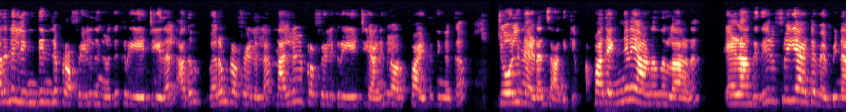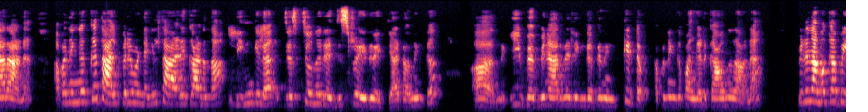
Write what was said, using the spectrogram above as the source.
അതിന് ലിങ്ക്ഡിന്റെ പ്രൊഫൈൽ നിങ്ങൾക്ക് ക്രിയേറ്റ് ചെയ്താൽ അതും വെറും പ്രൊഫൈൽ അല്ല നല്ലൊരു പ്രൊഫൈൽ ക്രിയേറ്റ് ചെയ്യുകയാണെങ്കിൽ ഉറപ്പായിട്ട് നിങ്ങൾക്ക് ജോലി നേടാൻ സാധിക്കും. അപ്പൊ അതെങ്ങനെയാണെന്നുള്ളതാണ് ഏഴാം തീയതി ഒരു ഫ്രീ ആയിട്ട് വെബിനാർ ആണ്. അപ്പൊ നിങ്ങൾക്ക് താല്പര്യമുണ്ടെങ്കിൽ താഴെ കാണുന്ന ലിങ്കിൽ ജസ്റ്റ് ഒന്ന് രജിസ്റ്റർ ചെയ്ത് വെക്കുക കേട്ടോ. നിങ്ങൾക്ക് ഈ വെബിനാറിന്റെ ലിങ്ക് ഒക്കെ നിങ്ങൾക്ക് കിട്ടും. അപ്പൊ നിങ്ങൾക്ക് പങ്കെടുക്കാവുന്നതാണ്. പിന്നെ നമുക്ക് പി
